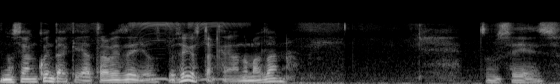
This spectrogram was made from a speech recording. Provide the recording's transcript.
no se dan cuenta que a través de ellos, pues ellos están generando más lana. Entonces,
